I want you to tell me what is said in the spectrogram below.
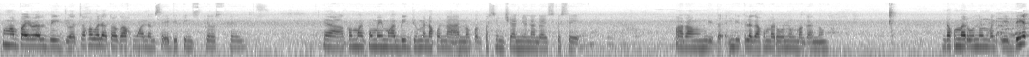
mga viral video at saka wala talaga akong alam sa editing skills, guys. Kaya, kung may, kung may mga video man ako na ano, pagpasensyan nyo na, guys, kasi parang hindi, hindi talaga ako marunong mag ano, hindi ako marunong mag-edit.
